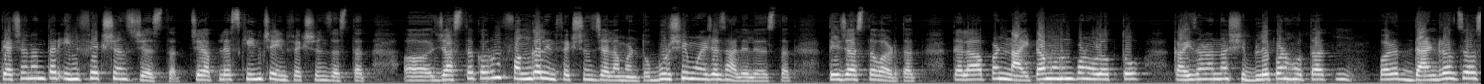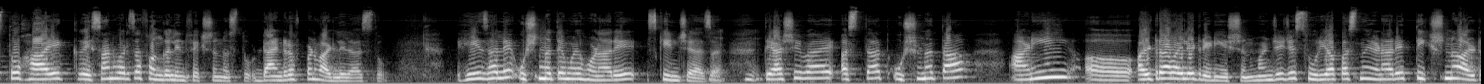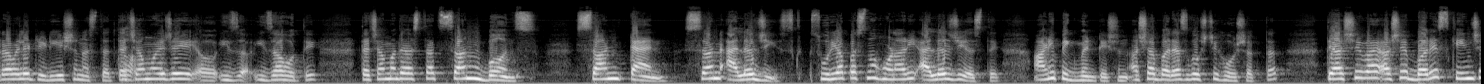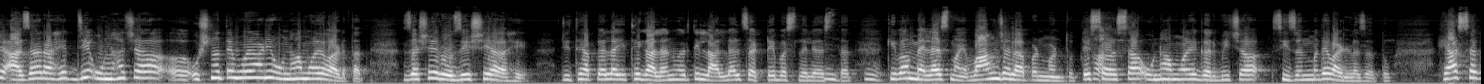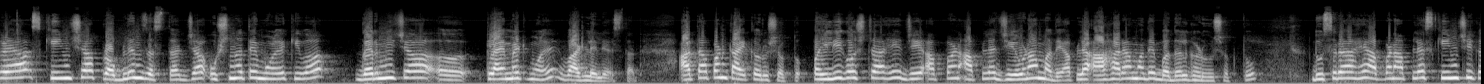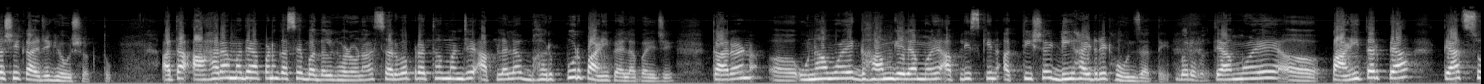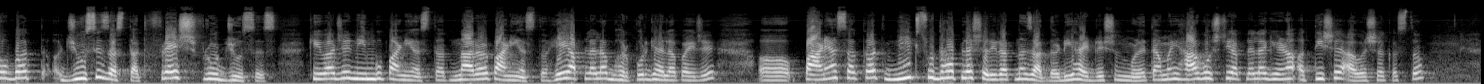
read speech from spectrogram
त्याच्यानंतर इन्फेक्शन्स जे असतात जे आपल्या स्किनचे इन्फेक्शन असतात जास्त करून फंगल इन्फेक्शन ज्याला म्हणतो बुरशीमुळे जे झालेले असतात ते जास्त वाढतात. त्याला आपण नायटा म्हणून पण ओळखतो. काही जणांना शिबले पण होतात. परत डॅन्ड्रफ जो असतो हा एक केसांवरचा फंगल इन्फेक्शन असतो. डॅन्ड्रफ पण वाढलेला असतो. हे झाले उष्णतेमुळे होणारे स्किनचे आजार त्याशिवाय असतात उष्णता आणि अल्ट्राव्हायलेट रेडिएशन म्हणजे जे सूर्यापासून येणारे तीक्ष्ण अल्ट्राव्हायलेट रेडिएशन असतात त्याच्यामुळे जे इजा इजा होते त्याच्यामध्ये असतात sun burns sun tan sun allergy सूर्यापासून होणारी ॲलर्जी असते आणि पिगमेंटेशन अशा बऱ्याच गोष्टी होऊ शकतात. त्याशिवाय असे बरेच स्किनचे आजार आहेत जे उन्हाच्या उष्णतेमुळे आणि उन्हामुळे वाढतात. जसे रोझेशिया आहे जिथे आपल्याला इथे गालांवरती लाल लाल चट्टे बसलेले असतात किंवा मेलास्मा वांग ज्याला आपण म्हणतो ते सहसा उन्हामुळे गरमीच्या सीझनमध्ये वाढला जातो. ह्या सगळ्या स्किनच्या प्रॉब्लेम्स असतात ज्या उष्णतेमुळे किंवा गरमीच्या क्लायमेटमुळे वाढलेले असतात. आता आपण काय करू शकतो? पहिली गोष्ट आहे जे आपण आपल्या जेवणामध्ये आपल्या आहारामध्ये बदल घडवू शकतो. दुसरं आहे आपण आपल्या स्किनची कशी काळजी घेऊ शकतो. आता आहारामध्ये आपण कसे बदल घडवणार? सर्वप्रथम म्हणजे आपल्याला भरपूर पाणी प्यायला पाहिजे. कारण उन्हामुळे घाम गेल्यामुळे आपली स्किन अतिशय डिहायड्रेट होऊन जाते. बरोबर. त्यामुळे पाणी तर प्या त्याच सोबत ज्युसेस असतात. फ्रेश फ्रूट ज्युसेस किंवा जे निंबू पाणी असतात नारळ पाणी असतं हे आपल्याला भरपूर घ्यायला पाहिजे. पाण्यासकट मीठ सुद्धा आपल्या शरीरातनं जातं डिहायड्रेशनमुळे त्यामुळे ह्या गोष्टी आपल्याला घेणं अतिशय आवश्यक असतं.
